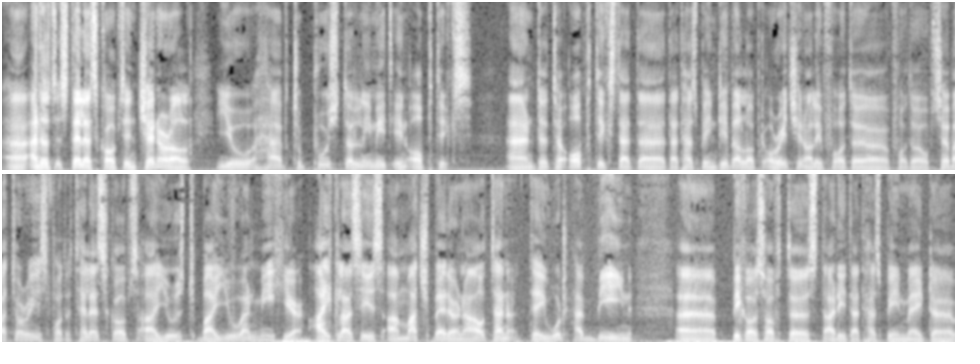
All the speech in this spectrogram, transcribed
Uh, and the telescopes in general, you have to push the limit in optics and uh, the optics that uh, that has been developed originally for the for the observatories for the telescopes are used by you and me here eyeglasses are much better now than they would have been because of the study that has been made uh,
